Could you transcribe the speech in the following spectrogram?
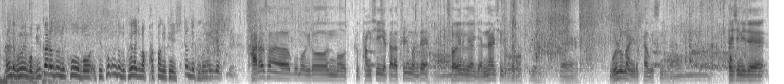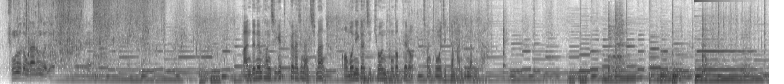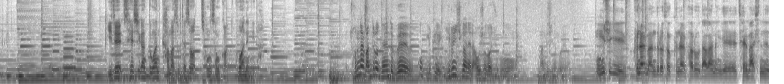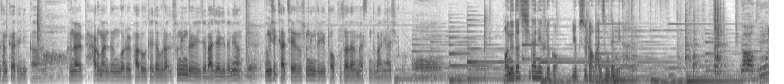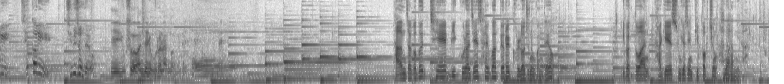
다른데 보면 뭐 밀가루도 넣고 뭐 이렇게 소금도 넣고 해가지고 막 박박 이렇게 씻던데 그거는 이제 갈아서 하고 뭐 이런 뭐 그 방식에 따라 틀린 건데 저희는 그냥 옛날식으로 네, 물로만 이렇게 하고 있습니다. 대신 이제 중노동을 하는 거죠. 네. 만드는 방식이 특별하진 않지만 어머니가 지켜온 방법대로 전통을 지켜 만든답니다. 이제 3시간 동안 가마솥에서 정성껏 고아냅니다. 전날 만들어도 되는데 왜 꼭 이렇게 이른 시간에 나오셔가지고 만드시는 거예요? 음식이 그날 만들어서 그날 바로 나가는 게 제일 맛있는 상태가 되니까 그날 바로 만든 거를 바로 대접을 하- 손님들 이제 맞이하게 되면 음식 자체에서 손님들이 더 구수하다는 말씀도 많이 하시고 어느덧 시간이 흐르고 육수가 완성됩니다. 야 국물이 색깔이 진해졌네요. 이 육수가 완전히 우러난 겁니다. 다음 작업은 체에 미꾸라지의 살과 뼈를 걸러주는 건데요. 이것 또한 가게에 숨겨진 비법 중 하나랍니다.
